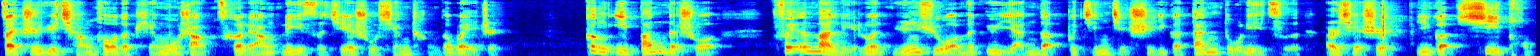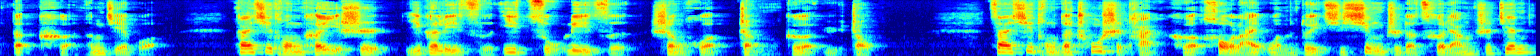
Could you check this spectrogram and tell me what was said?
在置于墙后的屏幕上测量粒子结束形成的位置。更一般的说，费恩曼理论允许我们预言的不仅仅是一个单独粒子，而且是一个系统的可能结果。该系统可以是一个粒子、一组粒子，甚或整个宇宙。在系统的初始态和后来我们对其性质的测量之间，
